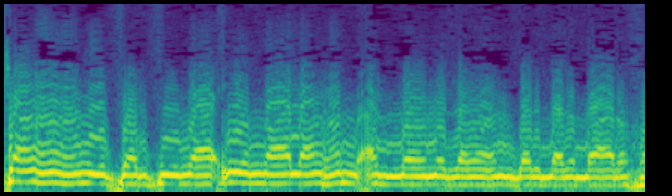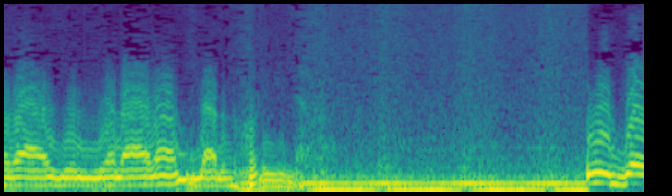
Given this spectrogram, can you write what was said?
شاہ ہمی ترتیبہ ای مالا ہم اجلین روان در دربار خدا جل جلالہ در خریدہ ای دو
